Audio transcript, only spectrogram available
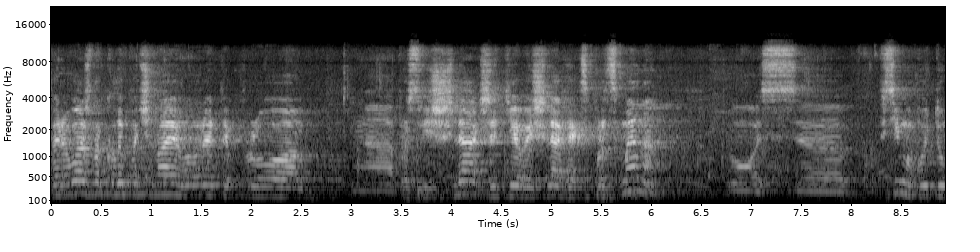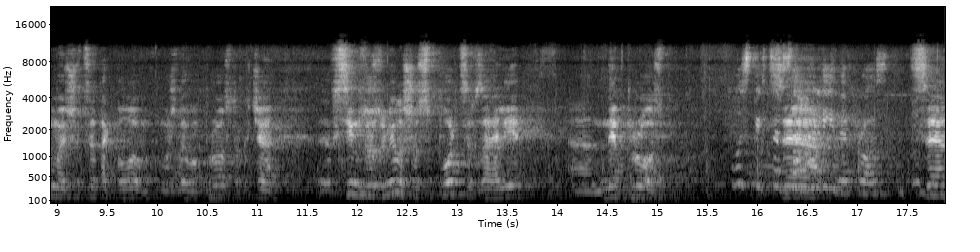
переважно, коли починаю говорити про, е, про свій шлях, життєвий шлях як спортсмена, ось е, всі, мабуть, думають, що це так було можливо просто. Хоча е, всім зрозуміло, що спорт це взагалі е, не просто. Успіх це, Це- взагалі не просто. Це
